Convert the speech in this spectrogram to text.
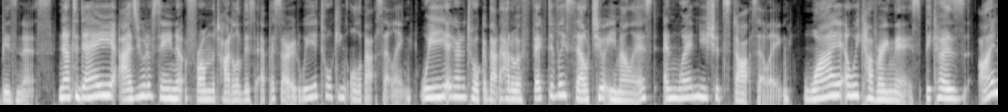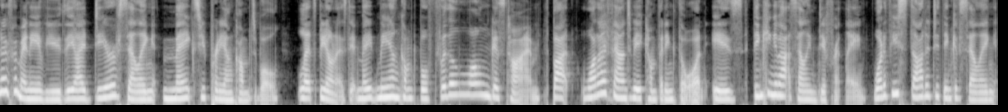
Business. Now, today, as you would have seen from the title of this episode, we are talking all about selling. We are going to talk about how to effectively sell to your email list and when you should start selling. Why are we covering this? Because I know for many of you, the idea of selling makes you pretty uncomfortable. Let's be honest, it made me uncomfortable for the longest time. But what I found to be a comforting thought is thinking about selling differently. What if you started to think of selling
